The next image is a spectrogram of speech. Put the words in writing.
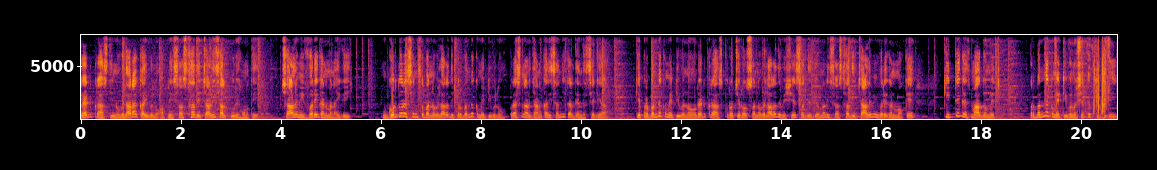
ਰੈੱਡ ਕਰਾਸ ਦੀ ਨੋਵੇਲਾਰਾ ਇਕਾਈ ਵੱਲੋਂ ਆਪਣੀ ਸੰਸਥਾ ਦੇ 40 ਸਾਲ ਪੂਰੇ ਹੋਣ ਤੇ 40ਵੀਂ ਵਰ੍ਹੇਗੰਢ ਮਨਾਈ ਗਈ। ਗੁਰਦੁਆਰਾ ਸਿੰਘ ਸਭਾ ਨੋਵੇਲਾਰਾ ਦੀ ਪ੍ਰਬੰਧਕ ਕਮੇਟੀ ਵੱਲੋਂ ਪ੍ਰੈਸ ਨਾਲ ਜਾਣਕਾਰੀ ਸਾਂਝੀ ਕਰਦਿਆਂ ਦੱਸਿਆ ਗਿਆ ਕਿ ਪ੍ਰਬੰਧਕ ਕਮੇਟੀ ਵੱਲੋਂ Red Cross Croce Rossa Novellara ਦੇ ਵਿਸ਼ੇਸ਼ ਸੱਦੇ ਤੇ ਉਹਨਾਂ ਦੀ ਸੰਸਥਾ ਦੀ 40ਵੀਂ ਵਰ੍ਹੇਗੰਢ ਮੌਕੇ ਕੀਤੇ ਗਏ ਸਮਾਗਮ ਵਿੱਚ ਪ੍ਰਬੰਧਕ ਕਮੇਟੀ ਵੱਲੋਂ ਸ਼ਿਰਕਤ ਕੀਤੀ ਗਈ,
